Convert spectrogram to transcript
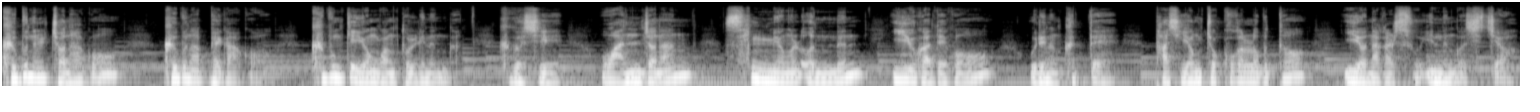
그분을 전하고 그분 앞에 가고 그분께 영광 돌리는 것. 그것이 완전한 생명을 얻는 이유가 되고 우리는 그때 다시 영적 고갈로부터 이어나갈 수 있는 것이죠.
